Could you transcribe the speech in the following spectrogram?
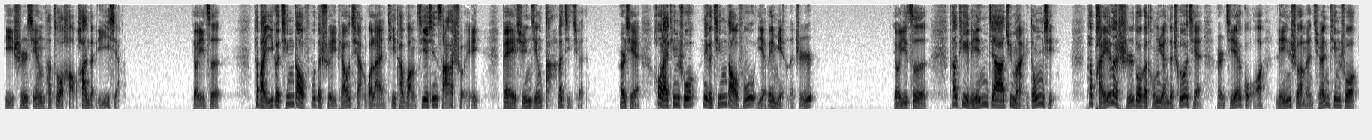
以实行他做好汉的理想。有一次，他把一个清道夫的水瓢抢过来，替他往街心洒水，被巡警打了几拳。而且后来听说，那个清道夫也被免了职。有一次，他替林家去买东西，他赔了十多个同元的车钱，而结果邻舍们全听说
